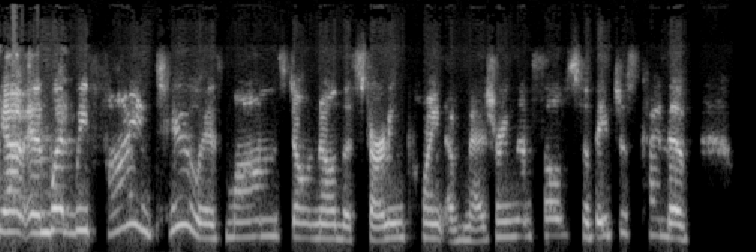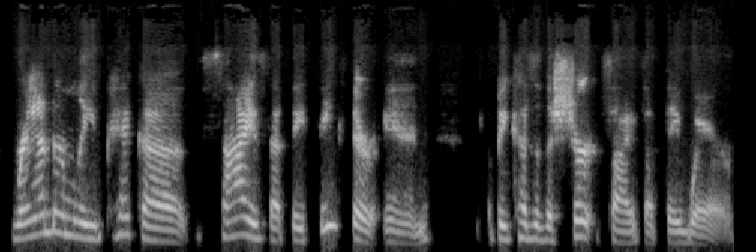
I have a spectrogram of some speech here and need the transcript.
yeah. And what we find too is moms don't know the starting point of measuring themselves, so they just kind of randomly pick a size that they think they're in because of the shirt size that they wear.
